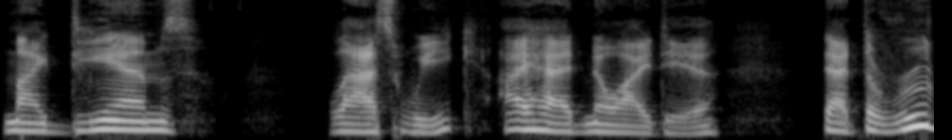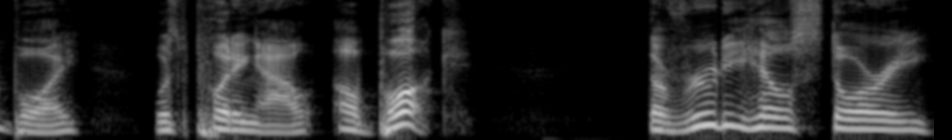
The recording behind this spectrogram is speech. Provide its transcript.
my DMs last week. I had no idea that the Rude Boy was putting out a book. The Rudy Hill story,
